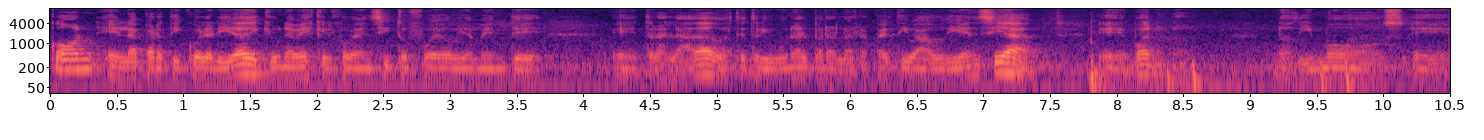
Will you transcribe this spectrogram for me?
con eh, la particularidad de que una vez que el jovencito fue obviamente eh, trasladado a este tribunal para la respectiva audiencia, eh, bueno, nos dimos eh,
